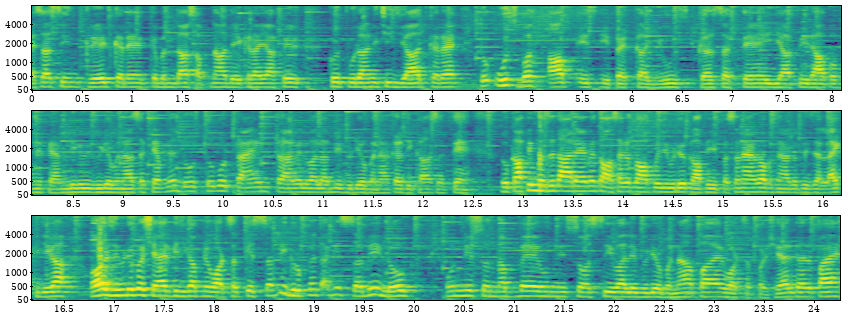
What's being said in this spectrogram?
ऐसा सीन क्रिएट कर कि बंदा सपना देख रहा है या फिर कोई पुरानी चीज़ याद कर रहा है तो उस वक्त आप इस इफ़ेक्ट का यूज़ कर सकते हैं या फिर आप अपने फैमिली को भी वीडियो बना सकते हैं, अपने दोस्तों को टाइम ट्रैवल वाला भी वीडियो बनाकर दिखा सकते हैं। तो काफ़ी मज़ेदार है, मैं तो आशा करता हूँ आपको ये वीडियो काफ़ी पसंद आएगा, पसंद आया तो प्लीज़ लाइक कीजिएगा और इस वीडियो को शेयर कीजिएगा अपने व्हाट्सअप के सभी ग्रुप में ताकि सभी लोग 1990 1980 वाले वीडियो बना पाए व्हाट्सएप पर शेयर कर पाए।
